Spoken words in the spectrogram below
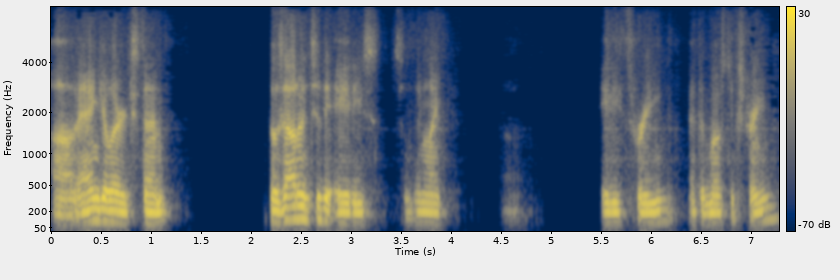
Uh, the angular extent goes out into the 80s, something like 83 at the most extreme.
